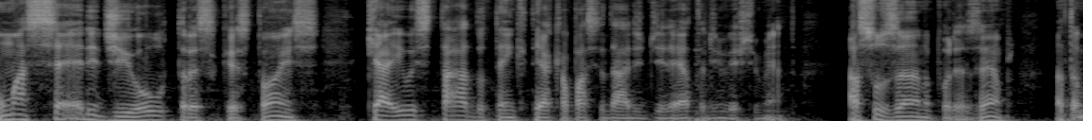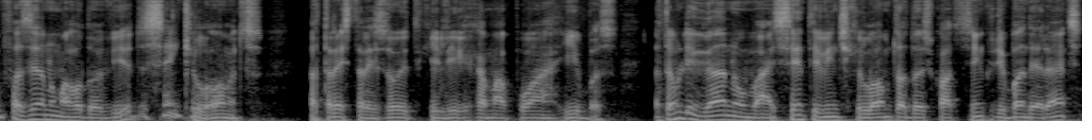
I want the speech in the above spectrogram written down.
uma série de outras questões que aí o Estado tem que ter a capacidade direta de investimento. A Suzano, por exemplo, nós estamos fazendo uma rodovia de 100 quilômetros, a 338, que liga Camapuã a Ribas. Nós estamos ligando mais 120 quilômetros a 245 de Bandeirantes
